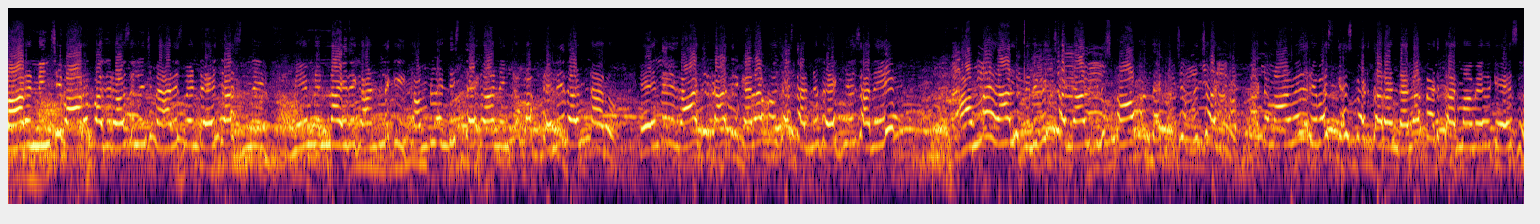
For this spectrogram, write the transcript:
వారం నుంచి వారం పది రోజుల నుంచి మేనేజ్మెంట్ ఏం చేస్తుంది? మేము నిన్న ఐదు గంటలకి కంప్లైంట్ ఇస్తే కానీ ఇంకా మాకు తెలియదు అంటున్నారు ఏం రాత్రి రాత్రికి ఎలా ప్రూవ్ చేస్తారండి ఫేక్ న్యూస్ అని? అమ్మాయి వాళ్ళు పిలిపించండి వాళ్ళు పిలిచి మా మీద రివర్స్ కేసు ఎలా పెడతారు మా మీద కేసు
